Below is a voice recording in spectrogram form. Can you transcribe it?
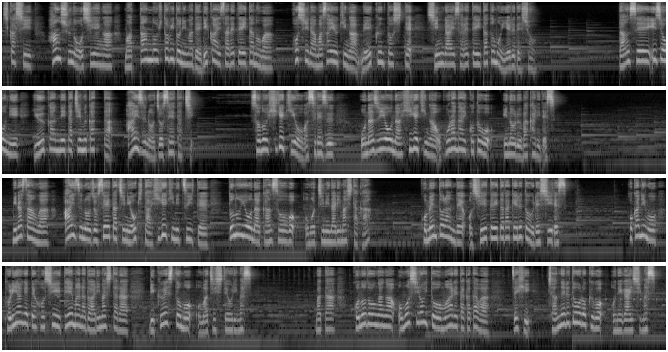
しかし藩主の教えが末端の人々にまで理解されていたのは星田正幸が名君として信頼されていたとも言えるでしょう。男性以上に勇敢に立ち向かった合図の女性たち。その悲劇を忘れず同じような悲劇が起こらないことを祈るばかりです。皆さんは合図の女性たちに起きた悲劇についてどのような感想をお持ちになりましたか？コメント欄で教えていただけると嬉しいです。他にも取り上げてほしいテーマなどありましたらリクエストもお待ちしております。またこの動画が面白いと思われた方はぜひチャンネル登録をお願いします。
